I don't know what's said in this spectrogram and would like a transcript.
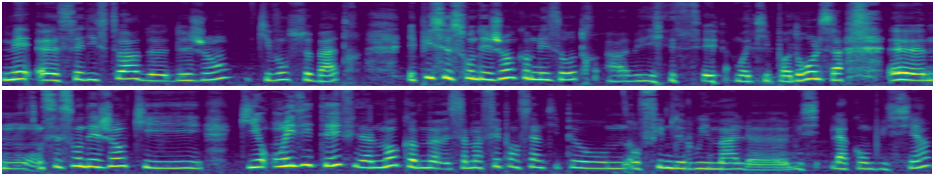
mais euh, c'est l'histoire de, de, gens qui vont se battre. Et puis ce sont des gens comme les autres. Ah mais c'est à moitié pas drôle ça. ce sont des gens qui qui ont hésité finalement, comme ça m'a fait penser un petit peu au, au film de Louis Malle, Lacombe Lucien.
